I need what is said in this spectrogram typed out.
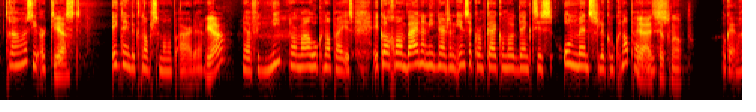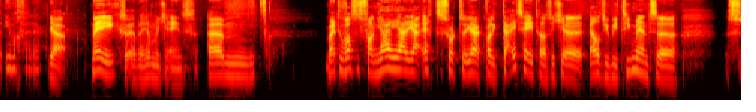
trouwens, die artiest, ik denk de knapste man op aarde. ja? Ja, vind ik niet normaal hoe knap hij is. Ik kan gewoon bijna niet naar zijn Instagram kijken, omdat ik denk het is onmenselijk hoe knap hij Ja, is. is heel knap. Oké, je mag verder. Ja, nee, ik ben het helemaal met je eens. Ehm, maar toen was het van ja, ja, ja, echt een soort eh, ja, kwaliteitshetero's. Dat je LGBT mensen s-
